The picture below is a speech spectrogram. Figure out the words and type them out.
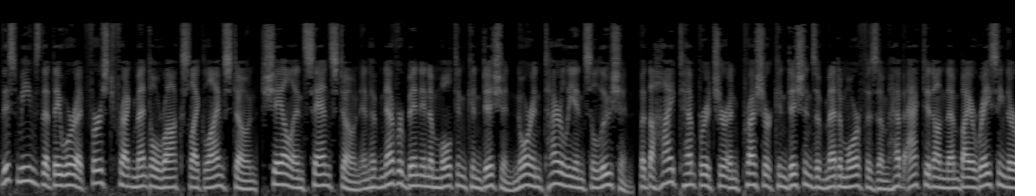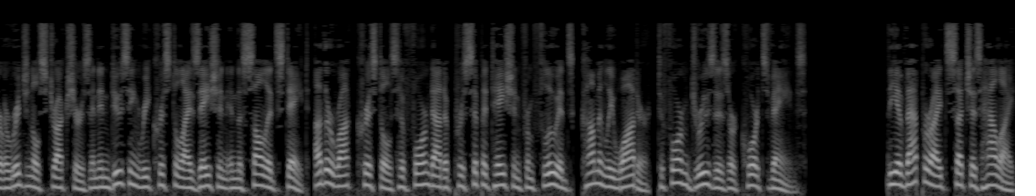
This means that they were at first fragmental rocks like limestone, shale and sandstone and have never been in a molten condition nor entirely in solution, but the high temperature and pressure conditions of metamorphism have acted on them by erasing their original structures and inducing recrystallization in the solid state. Other rock crystals have formed out of precipitation from fluids, commonly water, to form druses or quartz veins. The evaporites such as halite,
